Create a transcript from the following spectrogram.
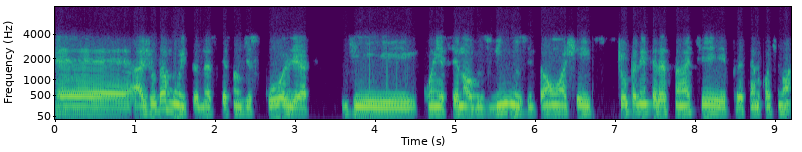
é, ajuda muito nessa questão de escolha, de conhecer novos vinhos. Então, achei super interessante e pretendo continuar.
